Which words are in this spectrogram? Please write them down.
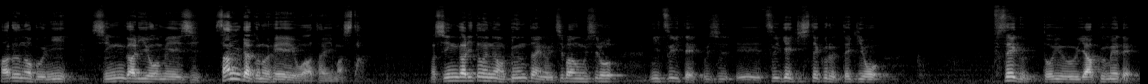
春信にしんがりを命じ300の兵を与えました。しんがりというのは軍隊の一番後ろについて追撃してくる敵を防ぐという役目で。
